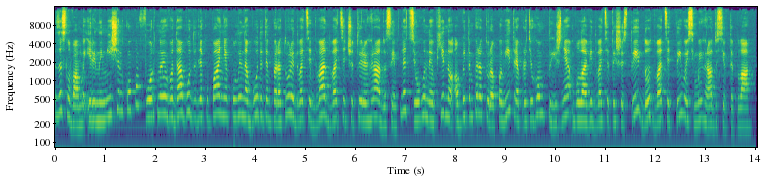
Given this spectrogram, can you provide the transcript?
За словами Ірини Міщенко, комфортною вода буде для купання, коли набуде температури 22-24 градуси. Для цього необхідно, аби температура повітря протягом тижня була від 26 до 28 градусів тепла.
